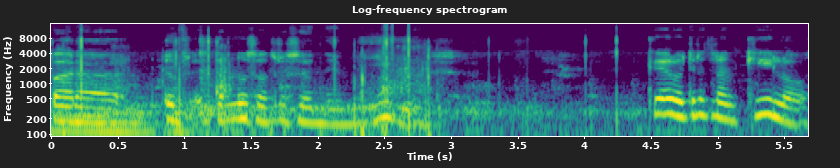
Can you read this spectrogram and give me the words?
para enfrentarnos a otros enemigos. Quiero luchar tranquilo.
